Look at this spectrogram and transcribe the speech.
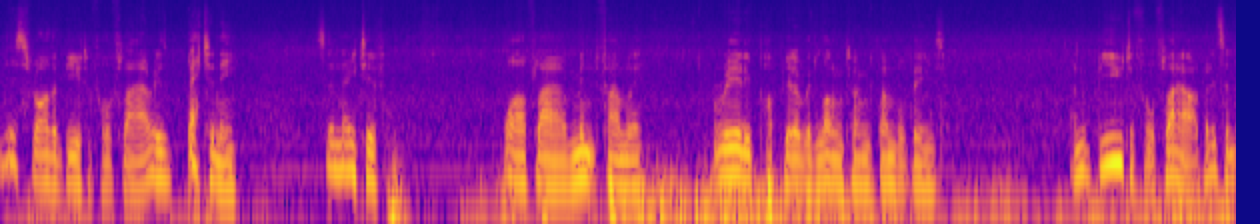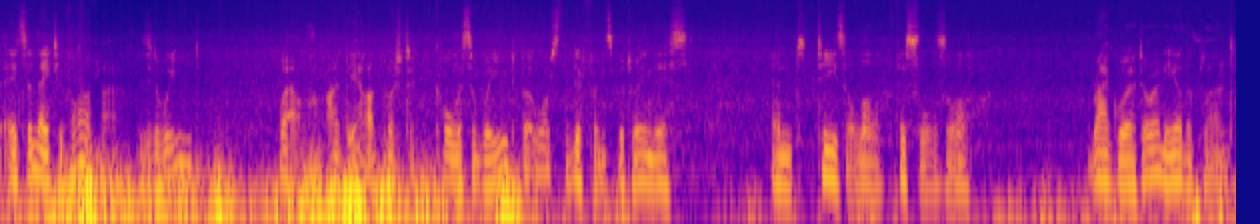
This rather beautiful flower is betony. It's a native wildflower mint family really popular with long-tongued bumblebees. And a beautiful flower but it's a, it's a native wildflower. Is it a weed? Well I'd be hard pushed to call this a weed but what's the difference between this and teasel or thistles or ragwort or any other plant?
